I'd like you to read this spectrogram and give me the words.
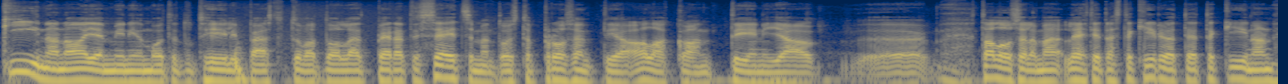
Kiinan aiemmin ilmoitetut hiilipäästöt ovat olleet peräti 17 prosenttia alakanttiin ja talouselämä-lehti tästä kirjoitti, että Kiinan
